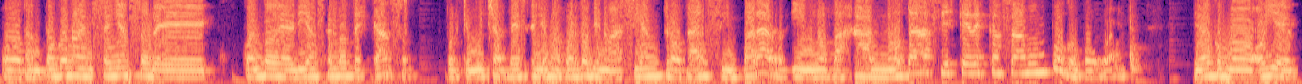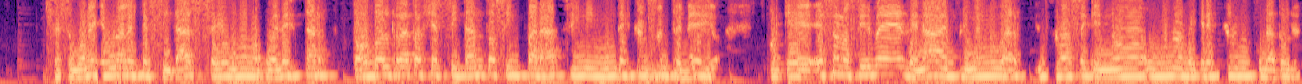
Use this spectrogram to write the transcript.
O tampoco nos enseñan sobre cuándo deberían ser los descansos, porque muchas veces yo me acuerdo que nos hacían trotar sin parar y nos bajaban notas si es que descansábamos un poco, pues bueno. Era como, oye, se supone que uno al ejercitarse uno no puede estar todo el rato ejercitando sin parar, sin ningún descanso entre medio, porque eso no sirve de nada en primer lugar, eso hace que no uno no le crezca la musculatura.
